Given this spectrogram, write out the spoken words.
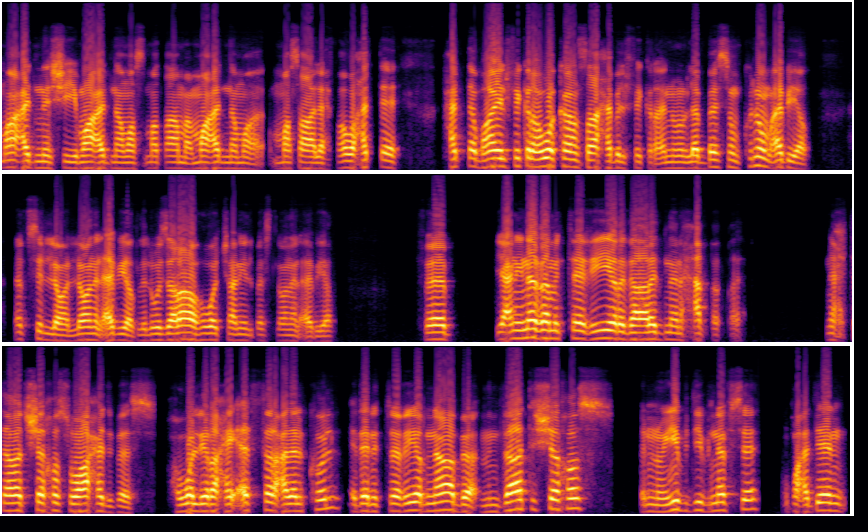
ما عندنا شيء ما عندنا مطامع ما عندنا مصالح. فهو حتى حتى بهاي الفكرة هو كان صاحب الفكرة إنه لبسهم كلهم أبيض نفس اللون اللون الأبيض. للوزراء وهو كان يلبس اللون الأبيض. ف يعني نغم التغيير إذا ردنا نحققه. نحتاج شخص واحد بس هو اللي راح يأثر على الكل. إذا التغيير نابع من ذات الشخص إنه يبدي بنفسه وبعدين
